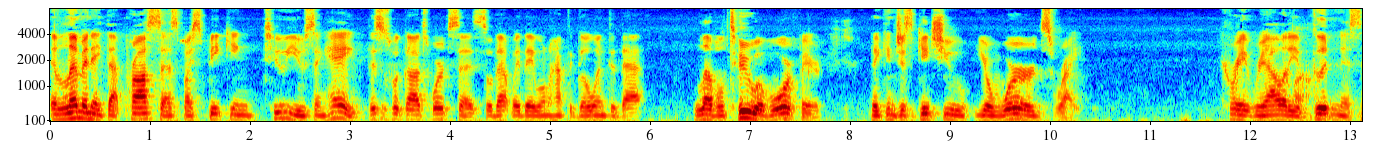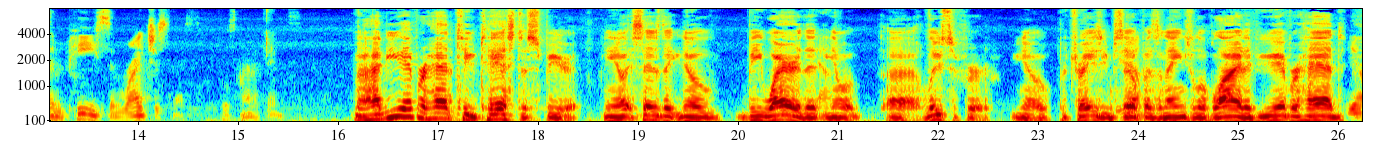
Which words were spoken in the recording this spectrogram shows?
eliminate that process by speaking to you, saying, hey, this is what God's word says. So that way they won't have to go into that level two of warfare. They can just get you your words right. Create reality wow. of goodness and peace and righteousness. Those kind of things. Now, have you ever had to test a spirit? You know, it says that, you know, beware that, yeah. you know, uh, Lucifer, you know, portrays himself yeah. as an angel of light. Have you ever had, yeah.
